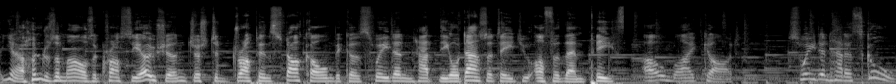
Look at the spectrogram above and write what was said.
you know, hundreds of miles across the ocean just to drop in Stockholm because Sweden had the audacity to offer them peace. Oh my god. Sweden had a school.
